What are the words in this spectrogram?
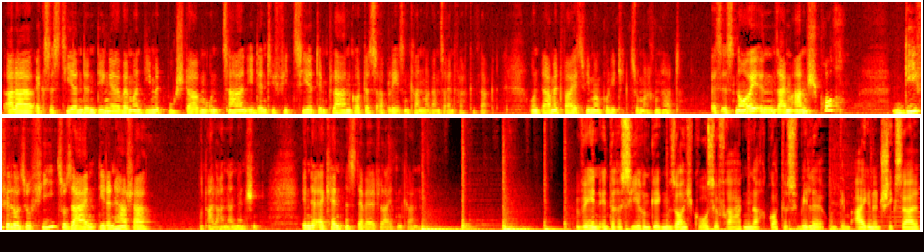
aller existierenden Dinge, wenn man die mit Buchstaben und Zahlen identifiziert, den Plan Gottes ablesen kann, mal ganz einfach gesagt. Und damit weiß, wie man Politik zu machen hat. Es ist neu in seinem Anspruch, die Philosophie zu sein, die den Herrscher und alle anderen Menschen in der Erkenntnis der Welt leiten kann. Wen interessieren gegen solch große Fragen nach Gottes Wille und dem eigenen Schicksal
